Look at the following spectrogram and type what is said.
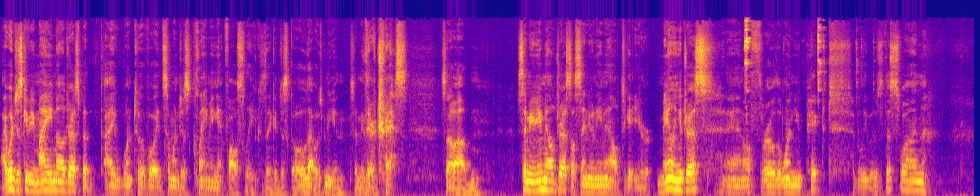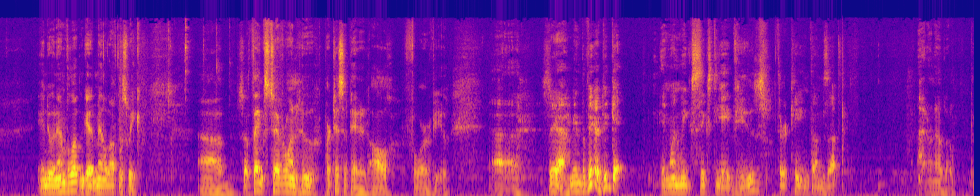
I would just give you my email address, but I want to avoid someone just claiming it falsely because they could just go, "Oh, that was me," and send me their address. So um, send me your email address. I'll send you an email to get your mailing address, and I'll throw the one you picked. I believe it was this one into an envelope and get it mailed off this week. Uh, so thanks to everyone who participated, all four of you. Uh, so yeah, I mean the video did get in one week 68 views, 13 thumbs up. I don't know though. I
